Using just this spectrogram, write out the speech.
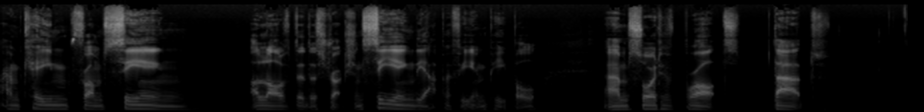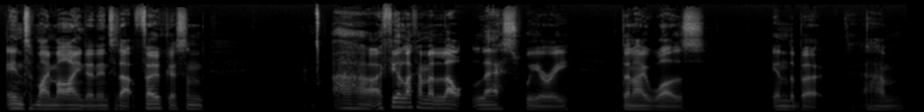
um, came from seeing a lot of the destruction, seeing the apathy in people, um, sort of brought that into my mind and into that focus. And uh, I feel like I'm a lot less weary than I was in the book. Um,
